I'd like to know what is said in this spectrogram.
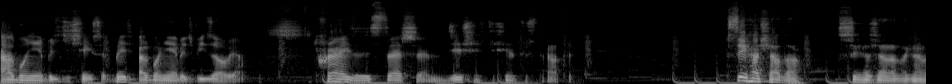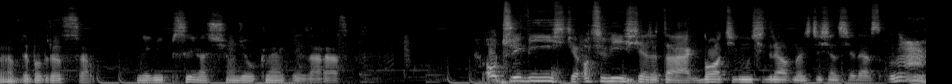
albo nie być dzisiejsze, być albo nie być widzowie. Crazy session, 10 tysięcy straty. Psycha siada, psycha siada tak naprawdę, pod rozstrzał. Niech mi psycha siądzie, uklęknie zaraz. Oczywiście, oczywiście, że tak. Bocik musi drobnąć 1700. Mm.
